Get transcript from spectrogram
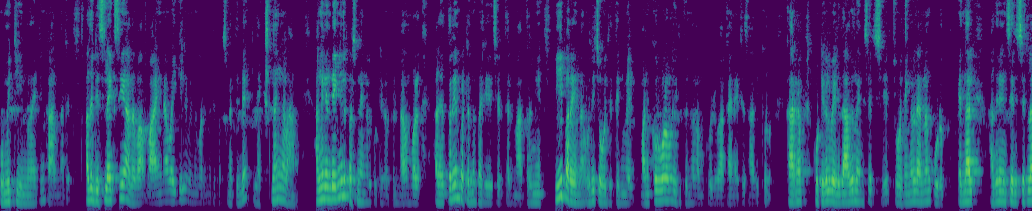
ഒമിറ്റ് ചെയ്യുന്നതായിട്ടും കാണുന്നത്. അത് ഡിസ്ലെക്സിയ അഥവാ വായനാ വൈകല്യം എന്ന് പറയുന്ന ഒരു പ്രശ്നത്തിന്റെ ലക്ഷണങ്ങളാണ്. അങ്ങനെ എന്തെങ്കിലും പ്രശ്നങ്ങൾ കുട്ടികൾക്ക് ഉണ്ടാകുമ്പോൾ അത് എത്രയും പെട്ടെന്ന് പരിഹരിച്ചെടുത്താൽ മാത്രമേ ഈ പറയുന്ന ഒരു ചോദ്യത്തിന്മേൽ മണിക്കൂറുകളോളം ഇരിക്കുന്നത് നമുക്ക് ഒഴിവാക്കാനായിട്ട് സാധിക്കുള്ളൂ. കാരണം കുട്ടികൾ വലുതാകുന്നതനുസരിച്ച് ചോദ്യങ്ങളുടെ എണ്ണം കൂടും. എന്നാൽ അതിനനുസരിച്ചുള്ള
